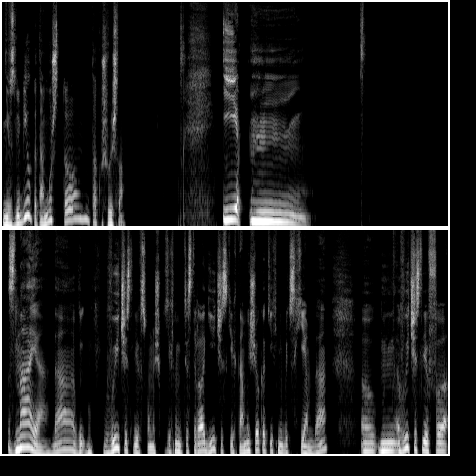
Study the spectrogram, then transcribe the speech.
Не взлюбил, потому что так уж вышло. И зная, да, вы, вычислив с помощью каких-нибудь астрологических, там еще каких-нибудь схем, да, э, вычислив э,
